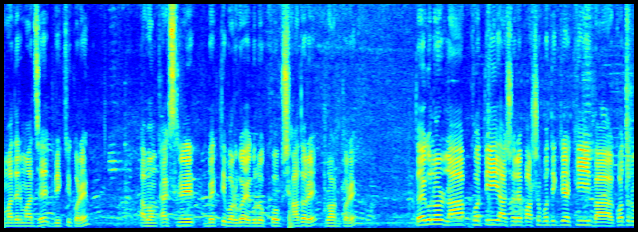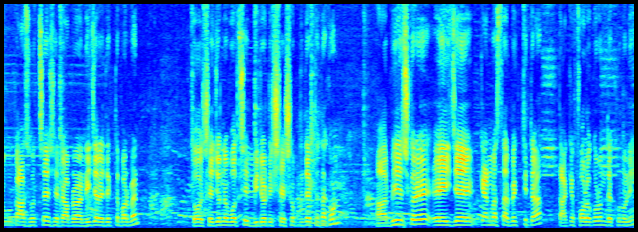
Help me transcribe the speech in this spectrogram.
আমাদের মাঝে বিক্রি করে এবং এক শ্রেণির ব্যক্তিবর্গ এগুলো খুব সাদরে গ্রহণ করে। তো এগুলোর লাভ, ক্ষতি, আসলে পার্শ্ব প্রতিক্রিয়া কী বা কতটুকু কাজ হচ্ছে সেটা আপনারা নিজেরাই দেখতে পারবেন। তো সেই জন্য বলছি, ভিডিওটি শেষ অবধি দেখতে থাকুন। আর বিশেষ করে এই যে ক্যানভাসার ব্যক্তিটা, তাকে ফলো করুন, দেখুন উনি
